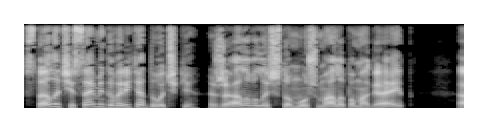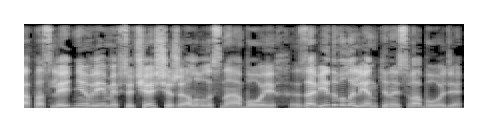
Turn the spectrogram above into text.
стала часами говорить о дочке, жаловалась, что муж мало помогает, а в последнее время все чаще жаловалась на обоих, завидовала Ленкиной свободе.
